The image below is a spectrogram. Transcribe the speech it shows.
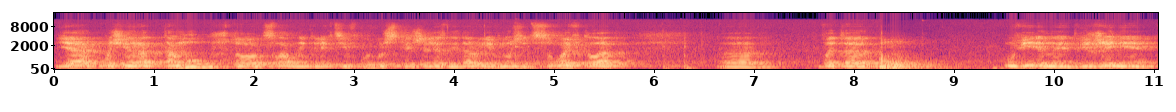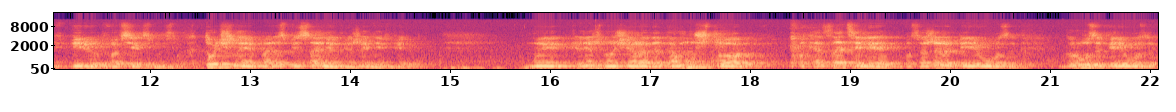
Я очень рад тому, что славный коллектив Куйбышской железной дороги вносит свой вклад э, в это уверенное движение вперед во всех смыслах. Точное по расписанию движение вперед. Мы, конечно, очень рады тому, что показатели пассажироперевозок, грузоперевозок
